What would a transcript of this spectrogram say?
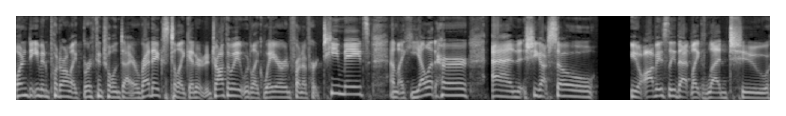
wanted to even put her on like birth control and diuretics to like get her to drop the weight, would like weigh her in front of her teammates and like yell at her. And she got so, you know, obviously that like led to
